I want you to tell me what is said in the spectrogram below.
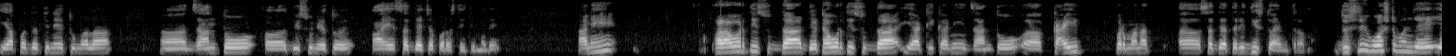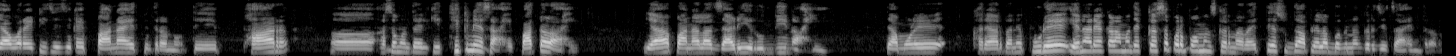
या पद्धतीने तुम्हाला झांतो दिसून येतोय आहे सध्याच्या परिस्थितीमध्ये. आणि फळावरती सुद्धा देठावरती सुद्धा या ठिकाणी झांतो काही प्रमाणात सध्या तरी दिसतो आहे मित्रांनो. दुसरी गोष्ट म्हणजे या व्हरायटीचे जे काही पानं आहेत मित्रांनो ते फार असं म्हणता येईल की थिकनेस आहे पातळ आहे. या पानाला जाडी रुंदी नाही. त्यामुळे खऱ्या अर्थाने पुढे येणाऱ्या काळामध्ये कसं परफॉर्मन्स करणार आहे ते सुद्धा आपल्याला बघणं गरजेचं आहे मित्रांनो.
